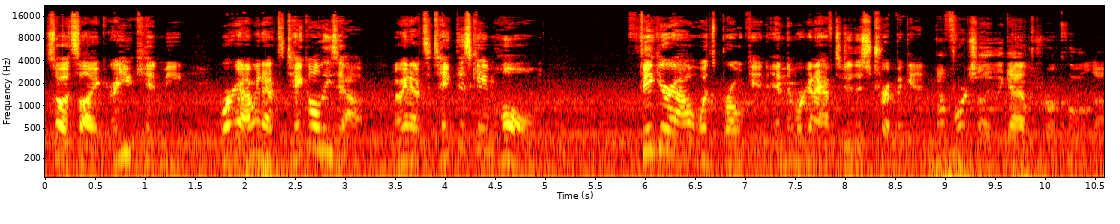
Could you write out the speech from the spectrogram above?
So it's like, are you kidding me? We're I'm gonna have to take all these out. I'm gonna have to take this game home, figure out what's broken, and then we're gonna have to do this trip again. Unfortunately, the guy was real cool though.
